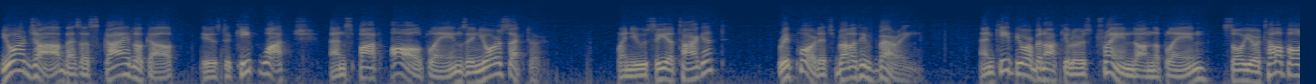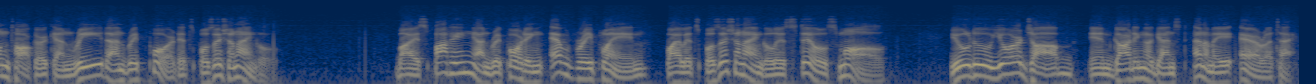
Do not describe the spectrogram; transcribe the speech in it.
Your job as a sky lookout is to keep watch and spot all planes in your sector. When you see a target, report its relative bearing and keep your binoculars trained on the plane so your telephone talker can read and report its position angle. By spotting and reporting every plane while its position angle is still small, you'll do your job in guarding against enemy air attack.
